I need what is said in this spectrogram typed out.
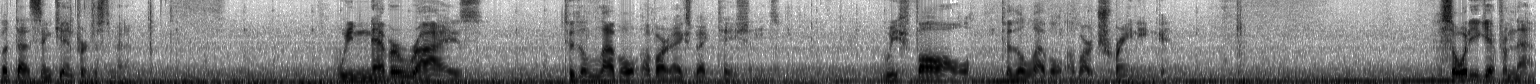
Let that sink in for just a minute. We never rise to the level of our expectations. We fall to the level of our training. So, what do you get from that?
